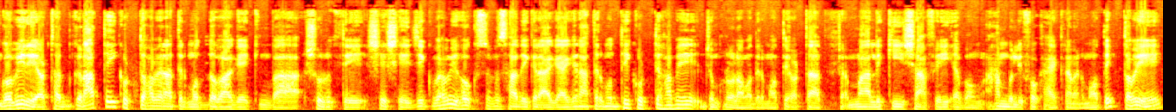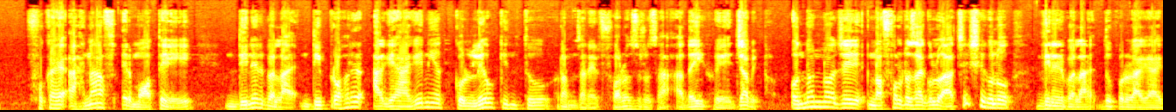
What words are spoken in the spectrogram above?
গভীরে, অর্থাৎ রাতেই করতে হবে, রাতের মধ্যভাগে কিংবা শুরুতে, শেষে যেভাবেই হোক সাদিকের আগে আগে রাতের মধ্যেই করতে হবে জমহুর আমাদের মতে, অর্থাৎ মালিকি, শাফি এবং হাম্বলি ফোকা একরামের মতে। তবে ফোকায় আহনাফ এর মতে, দিনের বেলায় দ্বীপ্রহরের আগে আগে নিয়ত করলেও কিন্তু রমজানের ফরজ রোজা আদায় হয়ে যাবে। অন্যান্য যে নফল রোজাগুলো আছে, সেগুলো দিনের বেলা দুপুরের আগে আগ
